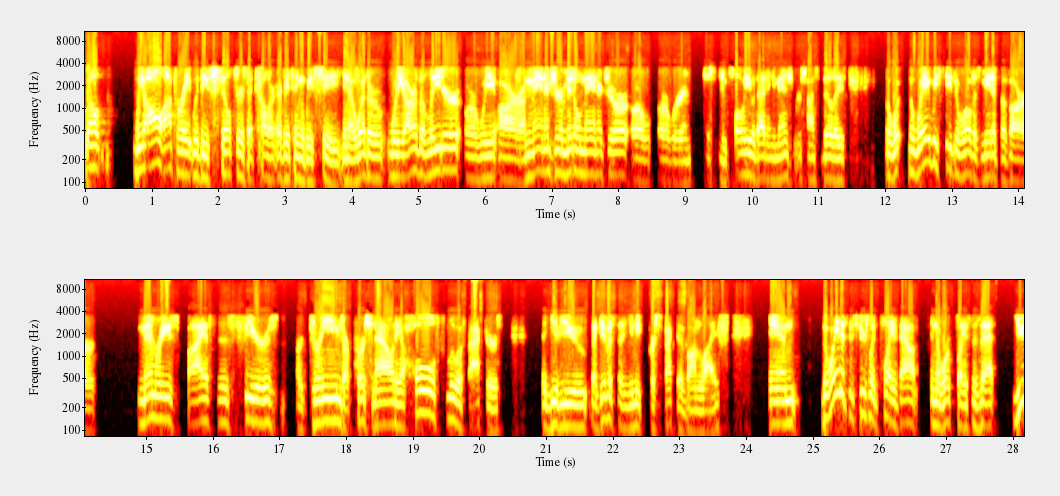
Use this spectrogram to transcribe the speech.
Well, we all operate with these filters that color everything we see. You know, whether we are the leader or we are a manager, middle manager, or, or we're just an employee without any management responsibilities, the, w- the way we see the world is made up of our memories, biases, fears, our dreams, our personality, a whole slew of factors that give you that give us a unique perspective on life. And the way that this usually plays out in the workplace is that you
